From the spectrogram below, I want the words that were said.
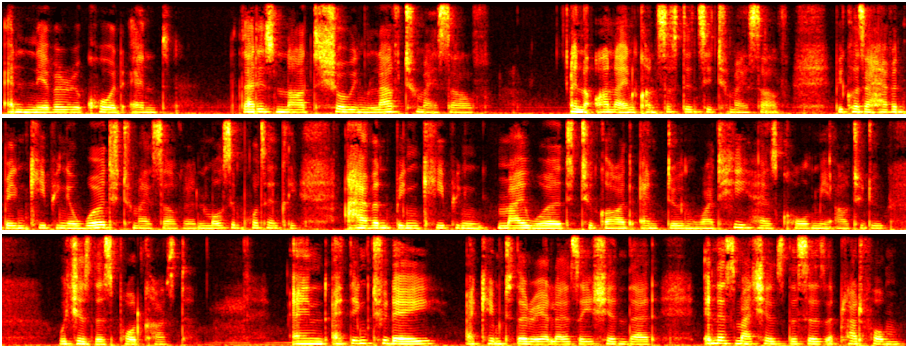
and never record. And that is not showing love to myself and honor and consistency to myself because I haven't been keeping a word to myself, and most importantly, I haven't been keeping my word to God and doing what He has called me out to do, which is this podcast. And I think today I came to the realization that, in as much as this is a platform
